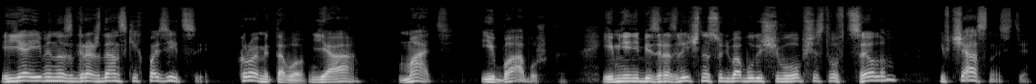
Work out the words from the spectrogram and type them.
«И я именно с гражданских позиций. Кроме того, я мать и бабушка, и мне не безразлична судьба будущего общества в целом и в частности».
